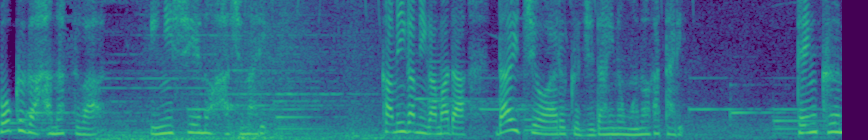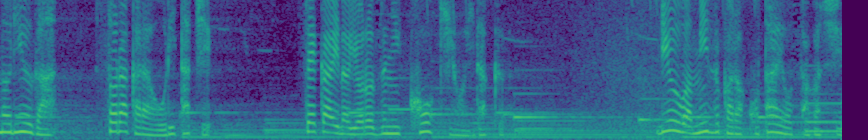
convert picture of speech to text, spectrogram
僕が話すは古の始まり。神々がまだ大地を歩く時代の物語。天空の竜が空から降り立ち世界のよろずに好奇を抱く。竜は自ら答えを探し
